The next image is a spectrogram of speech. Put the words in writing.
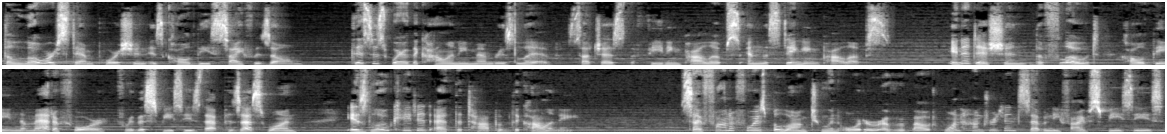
The lower stem portion is called the siphosome. This is where the colony members live, such as the feeding polyps and the stinging polyps. In addition, the float, called the pneumatophore for the species that possess one, is located at the top of the colony. Siphonophores belong to an order of about 175 species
